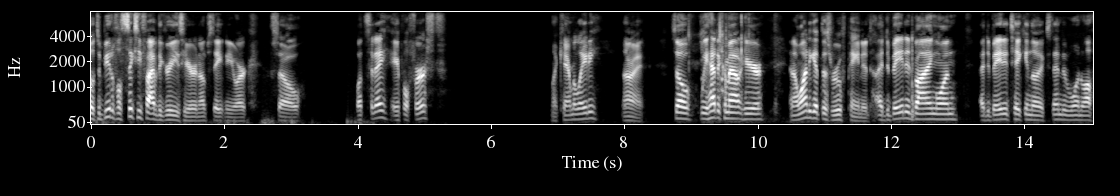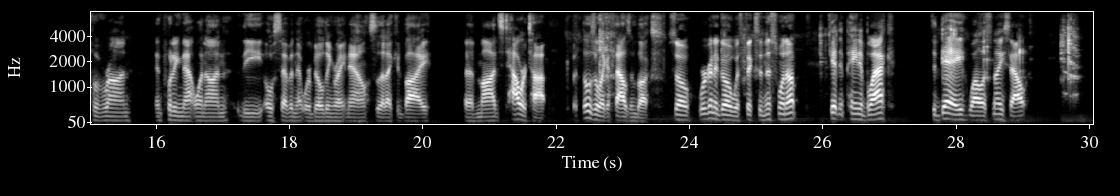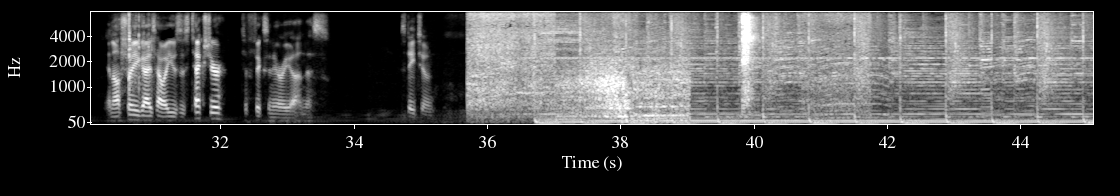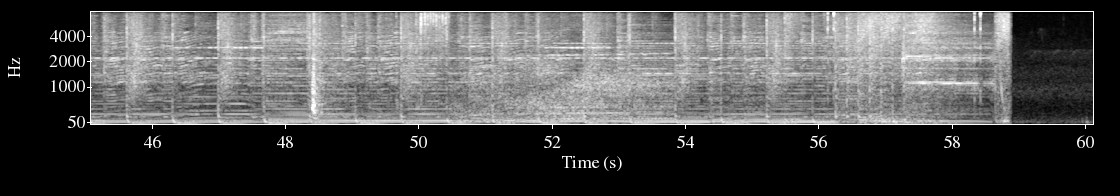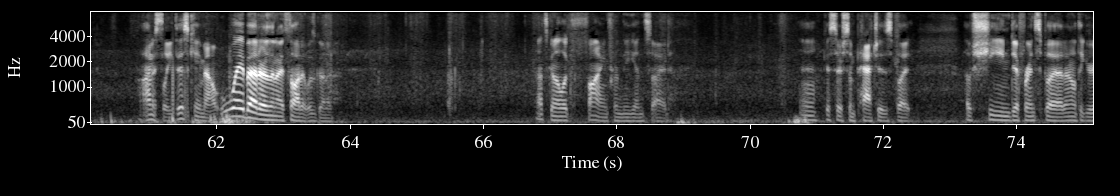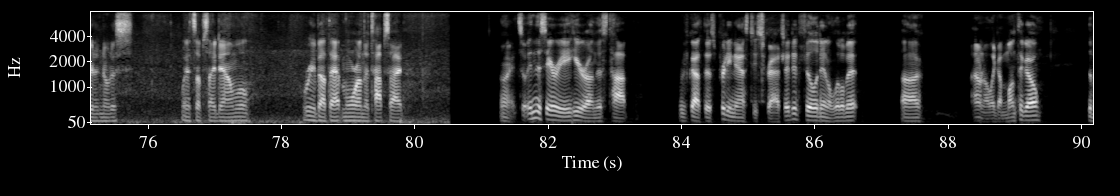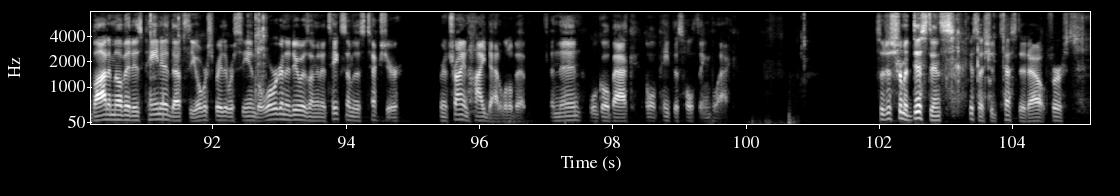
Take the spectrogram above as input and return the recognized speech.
So it's a beautiful 65 degrees here in upstate New York. So what's today? April 1st? My camera lady? All right. So we had to come out here and I wanted to get this roof painted. I debated buying one. I debated taking the extended one off of Ron and putting that one on the 07 that we're building right now so that I could buy a Mods tower top. But those are like a thousand bucks. So we're gonna go with fixing this one up, getting it painted black today while it's nice out. And I'll show you guys how I use this texture to fix an area on this. Stay tuned. Honestly, this came out way better than I thought it was gonna. That's gonna look fine from the inside. Eh, I guess there's some patches, but of sheen difference, but I don't think you're gonna notice when it's upside down. We'll worry about that more on the top side. All right, so in this area here on this top, we've got this pretty nasty scratch. I did fill it in a little bit, uh, I don't know, like a month ago. The bottom of it is painted. That's the overspray that we're seeing. But what we're going to do is I'm going to take some of this texture. We're going to try and hide that a little bit. And then we'll go back and we'll paint this whole thing black. So just from a distance, I guess I should test it out first.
